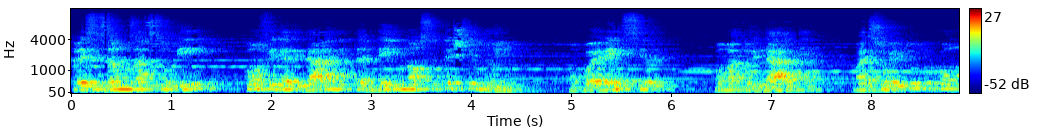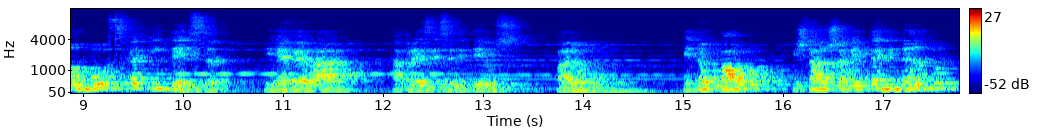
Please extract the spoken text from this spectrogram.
precisamos assumir com fidelidade também o nosso testemunho, com coerência, com maturidade, mas sobretudo com uma busca intensa de revelar a presença de Deus para o mundo. Então Paulo está justamente terminando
